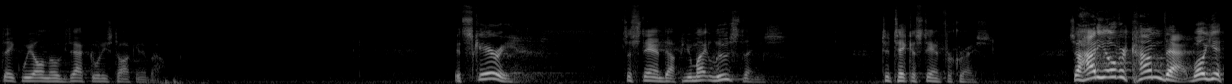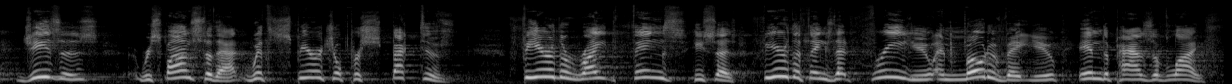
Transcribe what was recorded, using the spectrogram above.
think we all know exactly what he's talking about. It's scary to stand up. You might lose things to take a stand for Christ. So, how do you overcome that? Well, you, Jesus responds to that with spiritual perspective. Fear the right things, he says. Fear the things that free you and motivate you in the paths of life.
